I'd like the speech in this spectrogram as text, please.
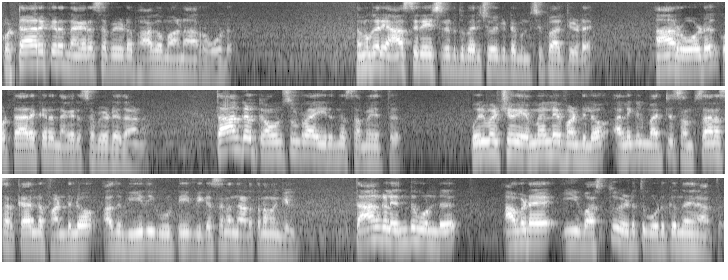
കൊട്ടാരക്കര നഗരസഭയുടെ ഭാഗമാണ് ആ റോഡ്. നമുക്കറിയാം അടുത്ത് പരിശോധിക്കട്ടെ മുനിസിപ്പാലിറ്റിയുടെ. ആ റോഡ് കൊട്ടാരക്കര നഗരസഭയുടേതാണ്. താങ്കൾ കൗൺസിലറായിരുന്ന സമയത്ത് ഒരുപക്ഷെ എം എൽ എ ഫണ്ടിലോ അല്ലെങ്കിൽ മറ്റ് സംസ്ഥാന സർക്കാരിന്റെ ഫണ്ടിലോ അത് വീതി കൂട്ടി വികസനം നടത്തണമെങ്കിൽ താങ്കൾ എന്തുകൊണ്ട് അവിടെ ഈ വസ്തു എടുത്തു കൊടുക്കുന്നതിനകത്ത്?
